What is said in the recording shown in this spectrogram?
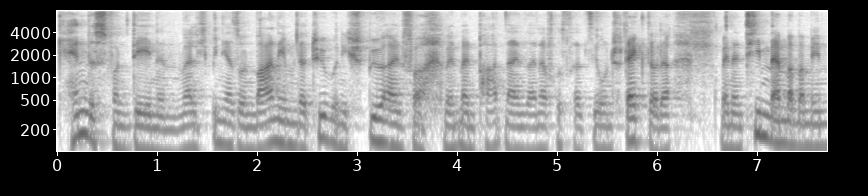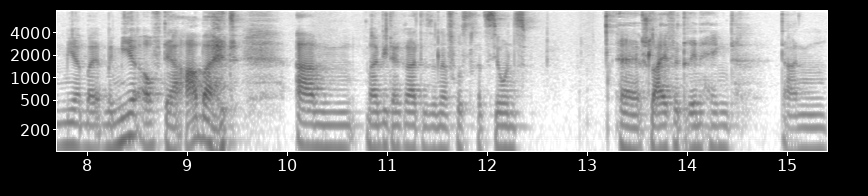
kenne das von denen, weil ich bin ja so ein wahrnehmender Typ und ich spüre einfach, wenn mein Partner in seiner Frustration steckt oder wenn ein Teammember bei mir, bei, bei mir auf der Arbeit ähm, mal wieder gerade in so einer Frustrationsschleife äh, drin hängt, dann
